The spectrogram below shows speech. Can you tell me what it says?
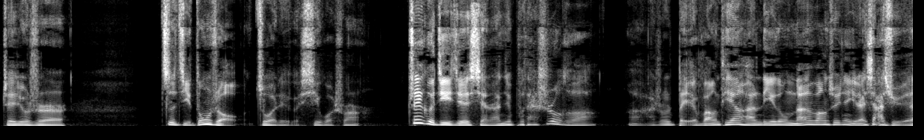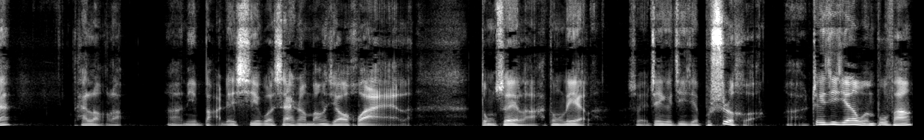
这就是自己动手做这个西瓜霜。这个季节显然就不太适合。啊，说北方天寒地冻，南方最近也在下雪，太冷了啊！你把这西瓜塞上芒硝，坏了，冻碎了、冻裂了，所以这个季节不适合啊。这个季节呢，我们不妨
